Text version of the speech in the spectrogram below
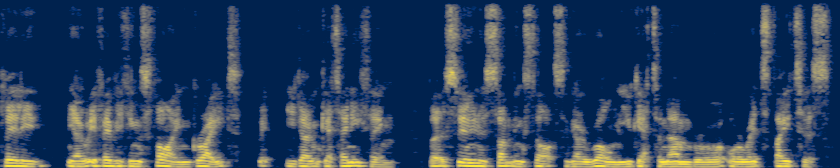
clearly, you know, if everything's fine, great, you don't get anything. But as soon as something starts to go wrong, you get an amber or, or a red status,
